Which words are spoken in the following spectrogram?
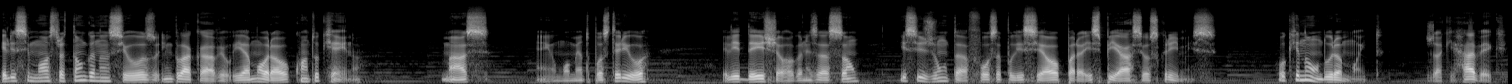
ele se mostra tão ganancioso, implacável e amoral quanto Kano. Mas, em um momento posterior, ele deixa a organização e se junta à força policial para espiar seus crimes, o que não dura muito, já que Havik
